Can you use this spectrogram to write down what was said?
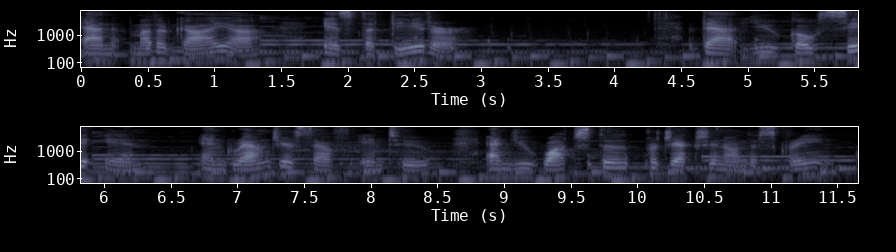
And Mother Gaia is the theater that you go sit in and ground yourself into, and you watch the projection on the screen.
